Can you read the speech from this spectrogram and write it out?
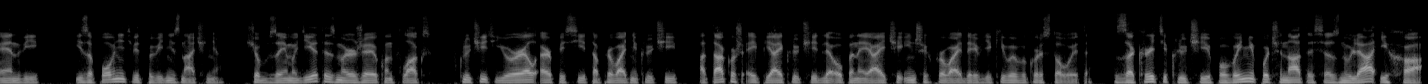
.env і заповніть відповідні значення. Щоб взаємодіяти з мережею Conflux, включіть URL RPC та приватні ключі, а також API ключі для OpenAI чи інших провайдерів, які ви використовуєте. Закриті ключі повинні починатися з нуля і Х.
